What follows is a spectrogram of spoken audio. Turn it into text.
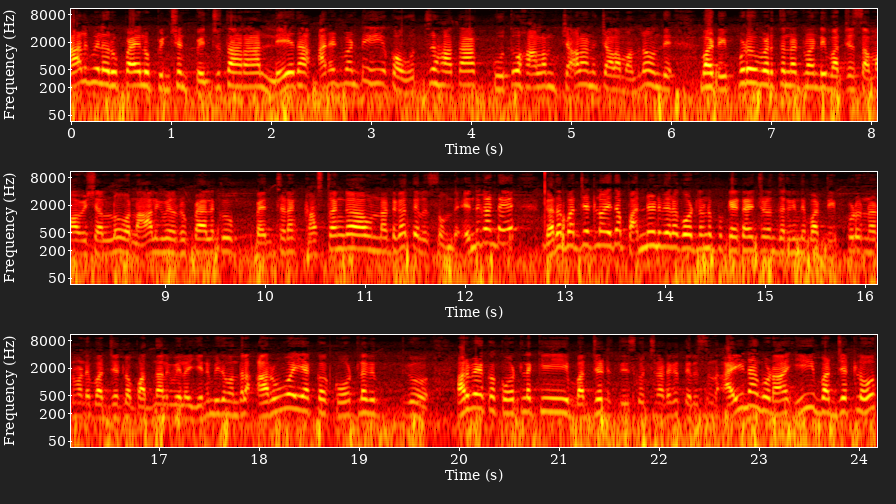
నాలుగు వేల రూపాయలు పెన్షన్ పెంచుతారా లేదా అనేటువంటి ఒక ఉత్సాహత కుతూహలం చాలా చాలా మందిలో ఉంది. బట్ ఇప్పుడు పెడుతున్నటువంటి బడ్జెట్ సమావేశాల్లో నాలుగు వేల రూపాయలకు పెంచడం కష్టంగా ఉన్నట్టుగా తెలుస్తుంది. ఎందుకంటే గత బడ్జెట్లో అయితే పన్నెండు వేల కోట్లను కేటాయించడం జరిగింది. బట్ ఇప్పుడు ఉన్నటువంటి బడ్జెట్లో పద్నాలుగు వేల ఎనిమిది వందల అరవై ఒక్క కోట్లకు అరవై ఒక్క కోట్లకి బడ్జెట్ తీసుకొచ్చినట్టుగా తెలుస్తుంది. అయినా కూడా ఈ బడ్జెట్లో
